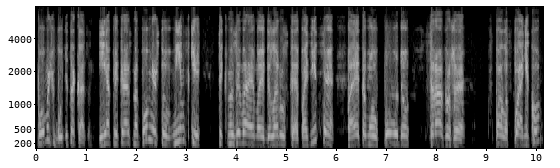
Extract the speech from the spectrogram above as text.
помощь будет оказана. И я прекрасно помню, что в Минске так называемая белорусская оппозиция по этому поводу сразу же впала в панику,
